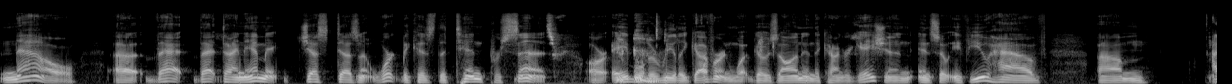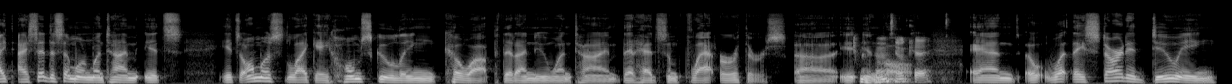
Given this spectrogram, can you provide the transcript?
Now, uh, that that dynamic just doesn't work because the 10% are able to really govern what goes on in the congregation. And so if you have, um, I, I said to someone one time, it's it's almost like a homeschooling co-op that I knew one time that had some flat earthers uh, mm-hmm. involved. Okay. And uh, what they started doing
